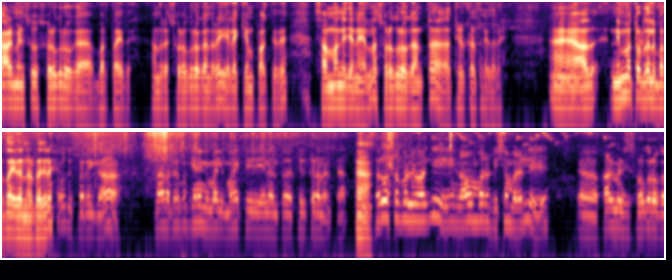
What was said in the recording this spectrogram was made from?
ಕಾಳುಮೆಣಸು ಸೊರಗು ರೋಗ ಬರ್ತಾ ಇದೆ. ಅಂದರೆ ಸೊರಗು ರೋಗ ಅಂದರೆ ಎಲೆ ಕೆಂಪಾಗ್ತಿದೆ. ಸಾಮಾನ್ಯ ಜನ ಎಲ್ಲ ಸೊರಗು ರೋಗ ಅಂತ ತಿಳ್ಕೊಳ್ತಾ ಇದ್ದಾರೆ. ಅದು, ನಿಮ್ಮ ತೋಟದಲ್ಲಿ ಬರ್ತಾ ಇದೆ ನಳರಾಜರೇ ಹೌದು ಸರ್, ಈಗ ನಾನು ಅದ್ರ ಬಗ್ಗೆ ನಿಮ್ಮಲ್ಲಿ ಮಾಹಿತಿ ಏನಂತ ತಿಳ್ಕೊಳ್ಳೋಣ ಅಂತ. ಸರ್ವಸಾಮಾನ್ಯವಾಗಿ ನವೆಂಬರ್ ಡಿಸೆಂಬರ್ ಅಲ್ಲಿ ಕಾಳುಮೆಣಸು ಸೊರಗ ರೋಗ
